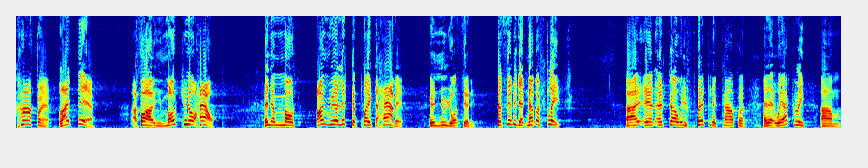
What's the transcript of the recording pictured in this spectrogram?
conference right there uh, for our emotional health. In the most unrealistic place to have it in New York City, the city that never sleeps. Uh, and, and so we went to the conference, and we actually, um,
